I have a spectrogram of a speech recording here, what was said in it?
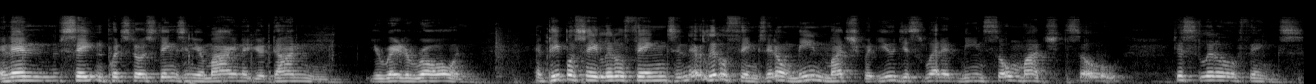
And then Satan puts those things in your mind that you're done and you're ready to roll. And, and people say little things, and they're little things. They don't mean much, but you just let it mean so much. So, just little things.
